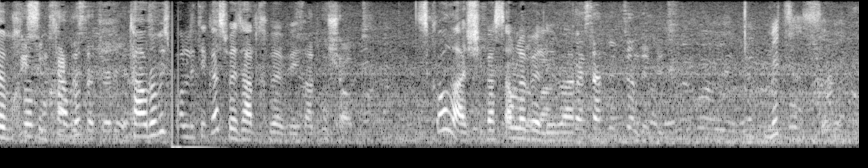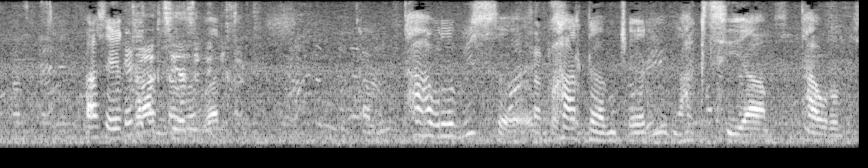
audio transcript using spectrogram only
ვებხრობ თავრობის პოლიტიკას ვეთანხმები. სად მუშაობთ? სკოლაში მასწავლებელი ვარ. სად მოგწონდებით? მეც ასე აქციაზე მიდიხართ. თავრობის ხარდამჭერი აქცია თავრობის.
